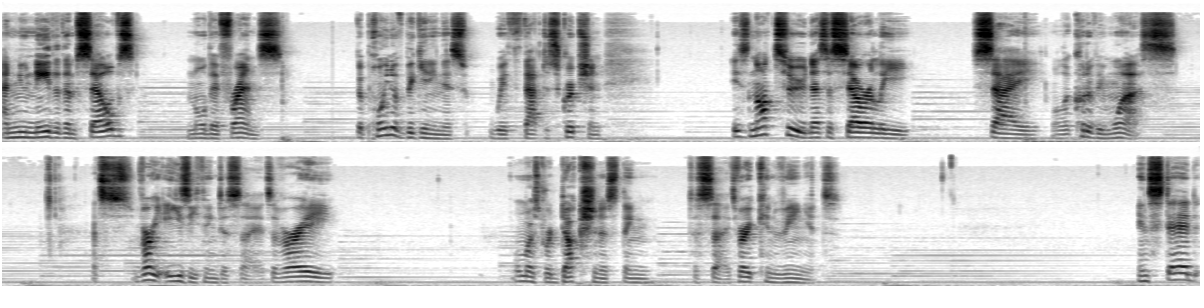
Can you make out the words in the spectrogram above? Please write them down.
and knew neither themselves nor their friends. The point of beginning this with that description is not to necessarily say, well, it could have been worse. That's a very easy thing to say. It's a very almost reductionist thing to say. It's very convenient. Instead,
